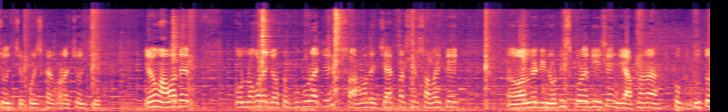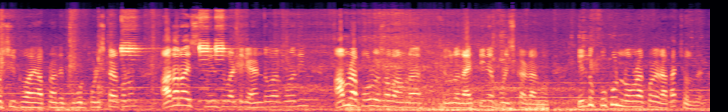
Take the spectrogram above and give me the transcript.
চলছে, পরিষ্কার করা চলছে। এবং আমাদের কোন্নগরে যত পুকুর আছে আমাদের চেয়ারপারসন সবাইকে অলরেডি নোটিশ করে দিয়েছেন যে আপনারা খুব দ্রুত শীঘ্র হয় আপনাদের পুকুর পরিষ্কার করুন। আদারওয়াইজ মিউনিসিপ্যালিটিকে হ্যান্ড ওভার করে দিন। আমরা পৌরসভা, আমরা সেগুলো দায়িত্ব নিয়ে পরিষ্কার রাখব। কিন্তু পুকুর নোংরা করে রাখা চলবে না।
